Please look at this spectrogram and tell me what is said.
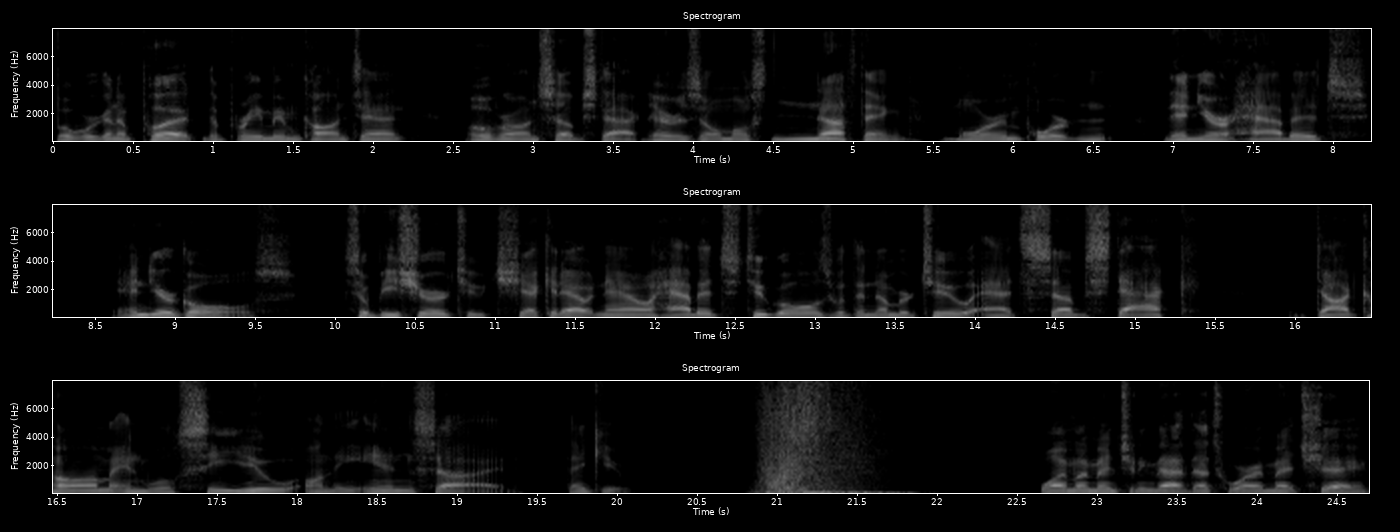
but we're going to put the premium content over on Substack. There is almost nothing more important than your habits and your goals. So be sure to check it out now. Habits, two goals with the number two at substack.com, and we'll see you on the inside. Thank you. Why am I mentioning that? That's where I met Shay.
